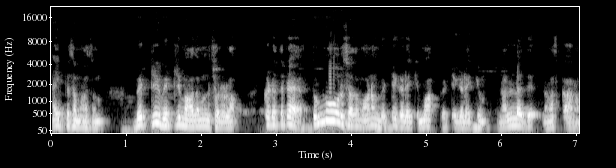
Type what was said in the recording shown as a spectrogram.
ஐப்பச மாதம் வெற்றி வெற்றி மாதம்னு சொல்லலாம். கிட்டத்தட்ட தொண்ணூறு சதமானம் வெற்றி கிடைக்குமா? வெற்றி கிடைக்கும். நல்லது. நமஸ்காரம்.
